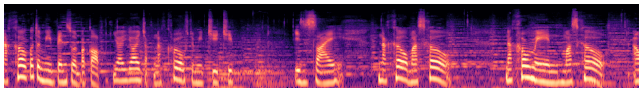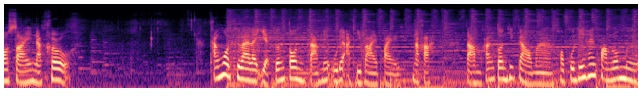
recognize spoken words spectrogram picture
knuckle ก็จะมีเป็นส่วนประกอบย่อยๆ จาก knuckle จะมี T tip inside knuckle muscle knuckle main muscle outside knuckle ทั้งหมดคือรายละเอียดเบื้องต้นตามที่อูได้อธิบายไปนะคะ ตามข้างต้นที่กล่าวมา ขอบคุณที่ให้ความร่วมมือ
